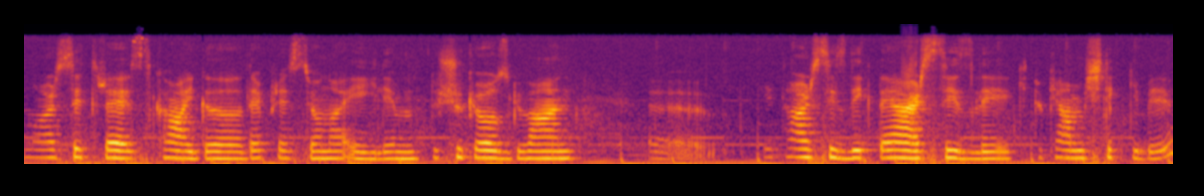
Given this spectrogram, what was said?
Bunlar stres, kaygı, depresyona eğilim, düşük özgüven, yetersizlik, değersizlik, tükenmişlik gibi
